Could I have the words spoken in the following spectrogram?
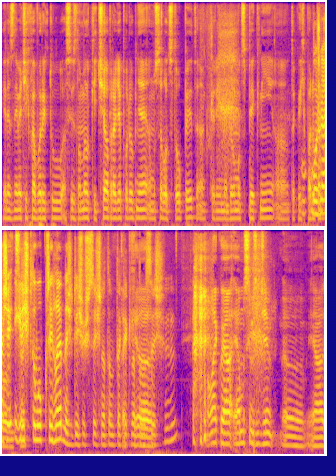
jeden z největších favoritů, asi zlomil kyčel pravděpodobně a musel odstoupit, a který nebyl moc pěkný a takových padů Možná, že více. i když k tomu přihlédneš, když už jsi na tom tak, tak jak na tom jsi. No, jako já, já musím říct, že uh, já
